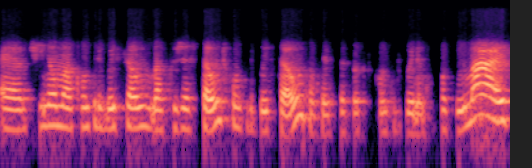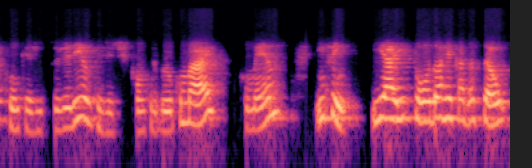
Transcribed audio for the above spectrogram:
é, tinha uma contribuição, uma sugestão de contribuição, então teve pessoas que contribuíram com um pouquinho mais, com o que a gente sugeriu, que a gente contribuiu com mais, com menos, enfim. E aí toda a arrecadação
